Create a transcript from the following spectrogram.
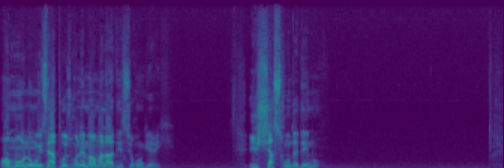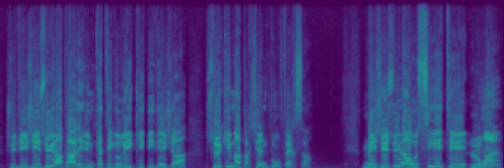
En mon nom, ils imposeront les mains malades, ils seront guéris. Ils chasseront des démons. Je dis, Jésus a parlé d'une catégorie qui dit déjà, ceux qui m'appartiennent vont faire ça. Mais Jésus a aussi été loin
